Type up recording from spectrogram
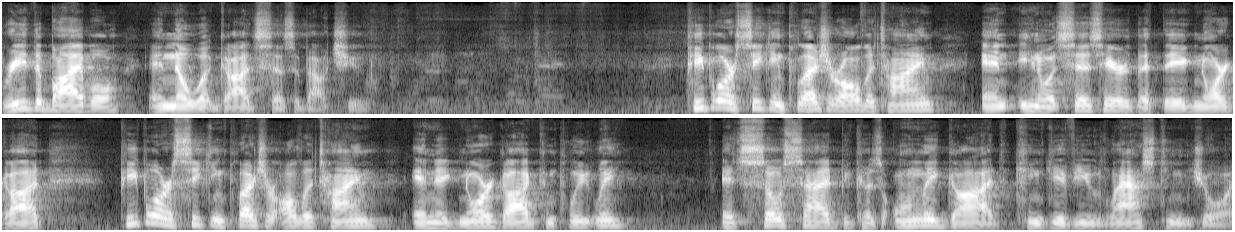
Read the Bible and know what God says about you. People are seeking pleasure all the time, and you know it says here that they ignore God. People are seeking pleasure all the time and ignore God completely. It's so sad because only God can give you lasting joy.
